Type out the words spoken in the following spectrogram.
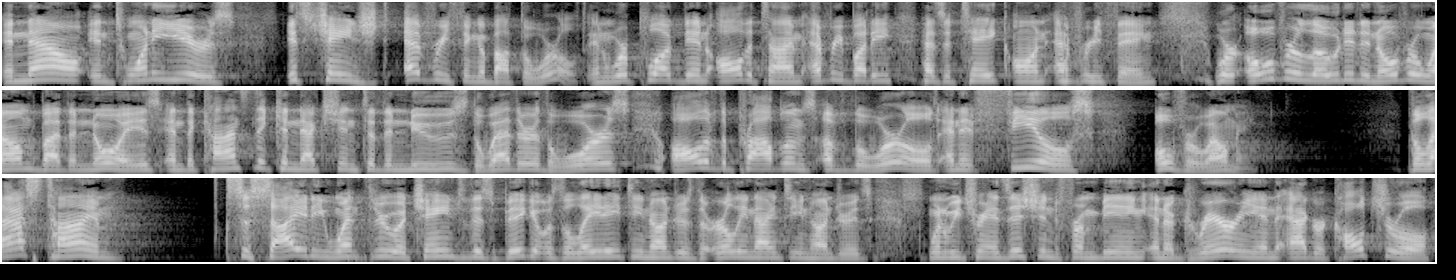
And now, in 20 years, it's changed everything about the world, and we're plugged in all the time. Everybody has a take on everything. We're overloaded and overwhelmed by the noise and the constant connection to the news, the weather, the wars, all of the problems of the world, and it feels overwhelming. The last time society went through a change this big. It was the late 1800s, the early 1900s, when we transitioned from being an agrarian agricultural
